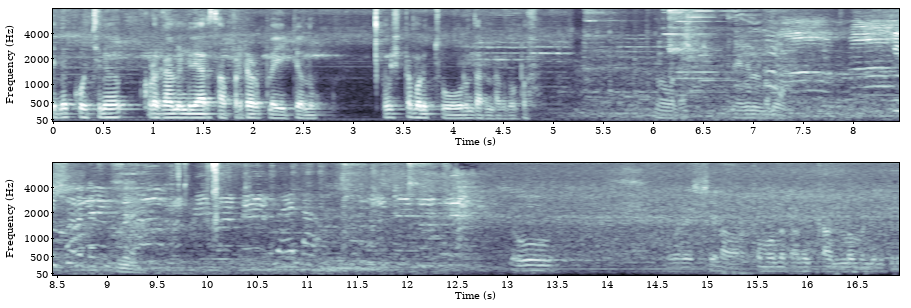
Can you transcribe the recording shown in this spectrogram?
പിന്നെ കൊച്ചിന് കൊടുക്കാൻ വേണ്ടി വേറെ സെപ്പറേറ്റ് ഒരു പ്ലേറ്റ് തന്നു. ഇഷ്ടംപോലെ ചോറും തരണ്ടായിരുന്നു കേട്ടോ. റഷ്യയിൽ ഉറക്കം വന്നിട്ടാണ് കണ്ണും മുന്നിലേക്ക്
